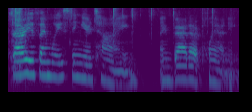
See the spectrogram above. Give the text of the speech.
Sorry if I'm wasting your time. I'm bad at planning.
